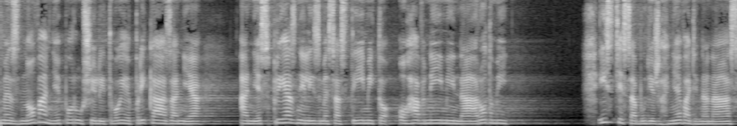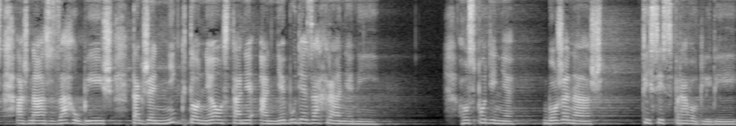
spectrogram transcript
sme znova neporušili Tvoje prikázania a nespriaznili sme sa s týmito ohavnými národmi? Iste sa budeš hnevať na nás, až nás zahubíš, takže nikto neostane a nebude zachránený. Hospodine, Bože náš, Ty si spravodlivý,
